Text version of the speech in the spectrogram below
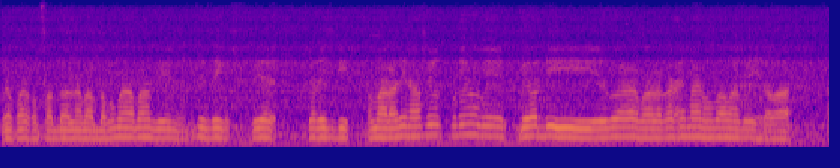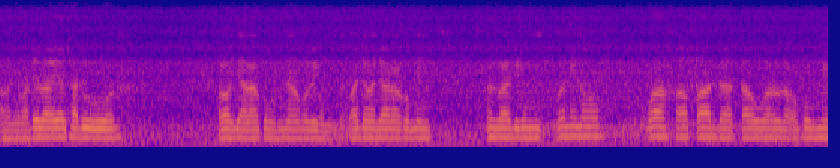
qadir Walaqad faddalna ba'dakum ala ba'din fi rizqi wa ma radina fi qulubi biraddi wa malakat aymanuhum wa ma fi rawa amani la yashhadun Allah ja'alakum min anfusikum wa ja'alakum min azwajikum banina wa khafadata wa razaqakum min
